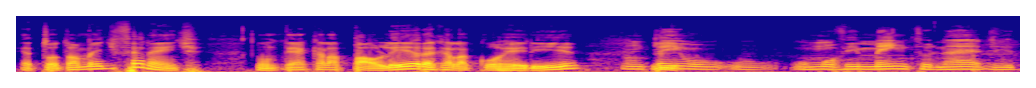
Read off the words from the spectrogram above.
É totalmente diferente. Não tem aquela pauleira, aquela correria. Não tem o, o, o movimento, né, de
